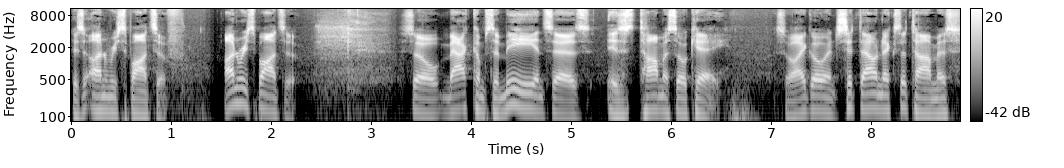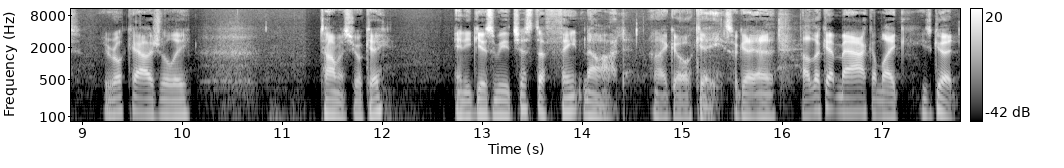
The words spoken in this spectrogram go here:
is unresponsive. Unresponsive. So Mac comes to me and says, Is Thomas okay? So I go and sit down next to Thomas, real casually. Thomas, you okay? And he gives me just a faint nod. And I go, okay, he's okay. I look at Mac. I'm like, he's good.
